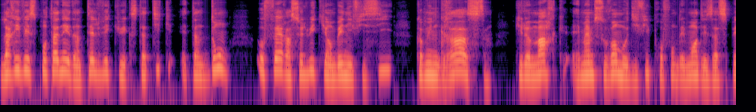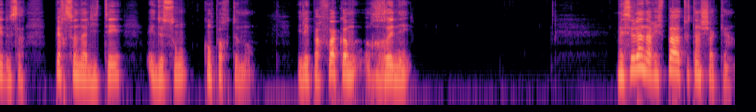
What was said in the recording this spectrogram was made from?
L'arrivée spontanée d'un tel vécu extatique est un don offert à celui qui en bénéficie comme une grâce qui le marque et même souvent modifie profondément des aspects de sa personnalité et de son comportement. Il est parfois comme René. Mais cela n'arrive pas à tout un chacun.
